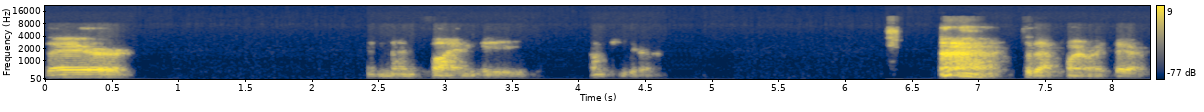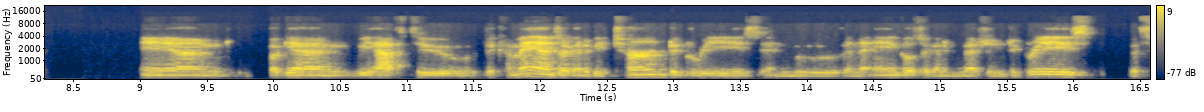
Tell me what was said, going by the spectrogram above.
there and then finally come here to that point right there. And again, we have to, the commands are going to be turn degrees and move, and the angles are going to be measured in degrees with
